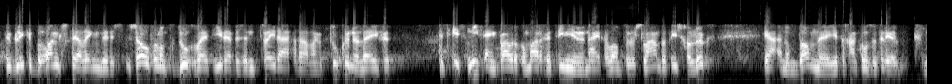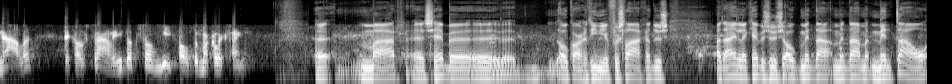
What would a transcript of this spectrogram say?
publieke belangstelling. Er is zoveel om te doen geweest. Hier hebben ze twee dagen lang toe kunnen leven. Het is niet eenvoudig om Argentinië in hun eigen land te verslaan. Dat is gelukt. Ja, en om dan uh, je te gaan concentreren op de finale tegen Australië, dat zal niet al te makkelijk zijn. Uh, maar uh, ze hebben ook Argentinië verslagen. Dus uiteindelijk hebben ze dus ook met, met name mentaal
